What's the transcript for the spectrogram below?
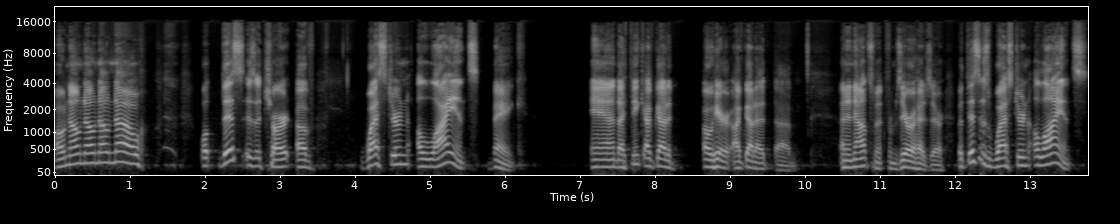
Oh, no, no, no, no. Well, this is a chart of Western Alliance Bank. And I think I've got a oh here I've got a uh, an announcement from Zero Hedge there, but this is Western Alliance.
